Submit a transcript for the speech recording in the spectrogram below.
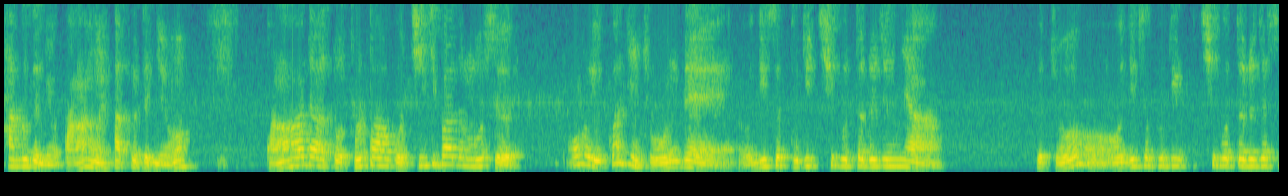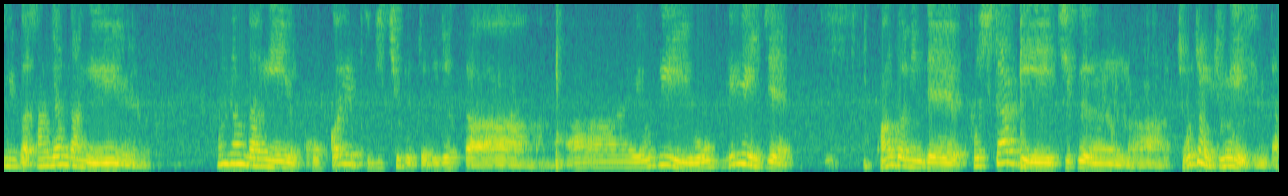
하거든요. 방황을 하거든요. 방황하다가 또 돌파하고 지지받은 모습. 어 여기까지는 좋은데 어디서 부딪히고 떨어졌냐? 그렇죠. 어디서 부딪히고 떨어졌습니까? 상장당일 상장당일 고가에 부딪히고 떨어졌다. 아, 여기, 요게 이제 관건인데, 코스닥이 지금, 아, 조정 중에 있습니다.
